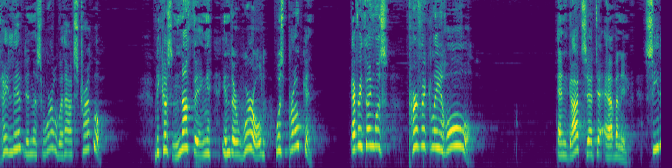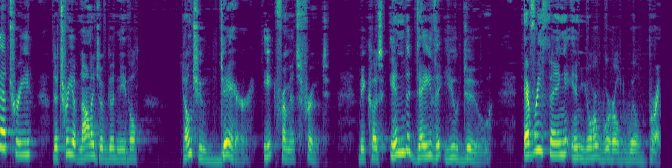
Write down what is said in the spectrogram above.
They lived in this world without struggle because nothing in their world was broken. Everything was perfectly whole. And God said to Adam and Eve, See that tree, the tree of knowledge of good and evil? Don't you dare eat from its fruit, because in the day that you do, everything in your world will break.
